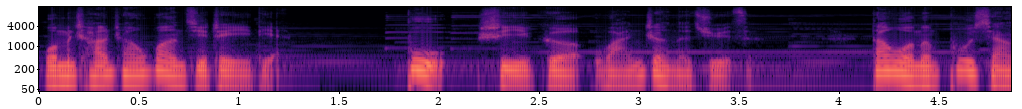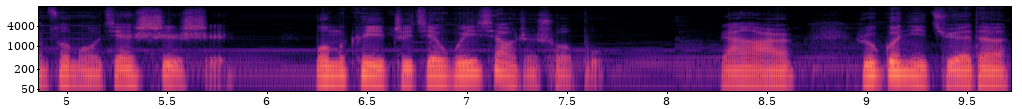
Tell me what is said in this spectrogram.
我们常常忘记这一点。不是一个完整的句子。当我们不想做某件事时，我们可以直接微笑着说不。然而，如果你觉得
